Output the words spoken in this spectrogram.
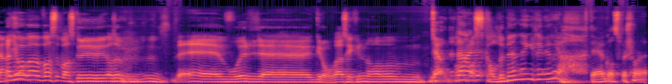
Ja, Men hva, hva, hva skal du altså, eh, Hvor eh, grov er sykkelen, og Ja, det er- hva skal du med den egentlig? Videre? Ja, det er et godt spørsmål.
